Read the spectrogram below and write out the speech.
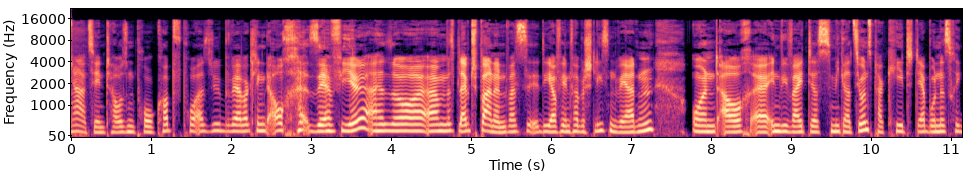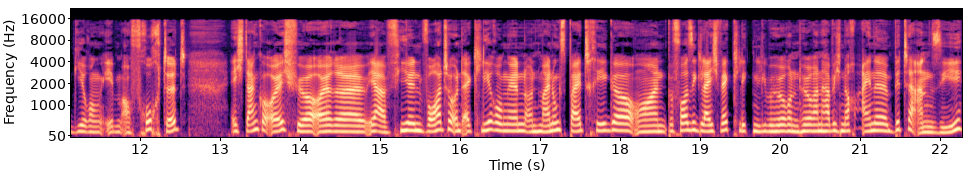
Ja, 10.000 pro Kopf pro Asylbewerber klingt auch sehr viel. Also ähm, es bleibt spannend, was die auf jeden Fall beschließen werden und auch äh, inwieweit das Migrationspaket der Bundesregierung eben auch fruchtet. Ich danke euch für eure ja, vielen Worte und Erklärungen und Meinungsbeiträge. Und bevor Sie gleich wegklicken, liebe Hörerinnen und Hörer, habe ich noch eine Bitte an Sie.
